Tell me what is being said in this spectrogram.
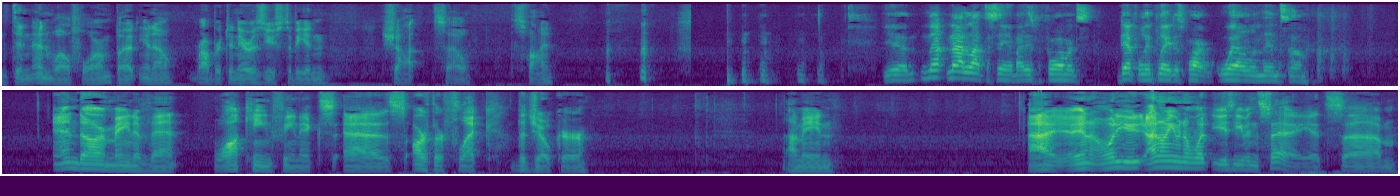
it didn't end well for him, but you know Robert De Niro's used to being shot, so it's fine. Yeah, not not a lot to say about his performance. Definitely played his part well and then some. And our main event, Joaquin Phoenix as Arthur Fleck, the Joker. I mean, I you know what do you? I don't even know what you even say. It's um,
